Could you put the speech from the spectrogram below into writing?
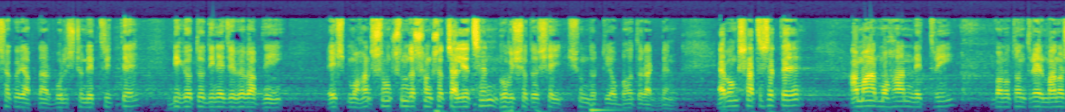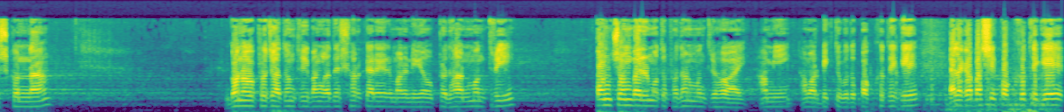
আশা করি আপনার বলিষ্ঠ নেতৃত্বে বিগত দিনে যেভাবে আপনি এই মহান সুন্দর সংসদ চালিয়েছেন ভবিষ্যতে সেই সুন্দরটি অব্যাহত রাখবেন। এবং সাথে সাথে আমার মহান নেত্রী, গণতন্ত্রের মানসকন্যা, গণপ্রজাতন্ত্রী বাংলাদেশ সরকারের মাননীয় প্রধানমন্ত্রী পঞ্চমবারের মতো প্রধানমন্ত্রী হওয়ায় আমি আমার ব্যক্তিগত পক্ষ থেকে, এলাকাবাসীর পক্ষ থেকে,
